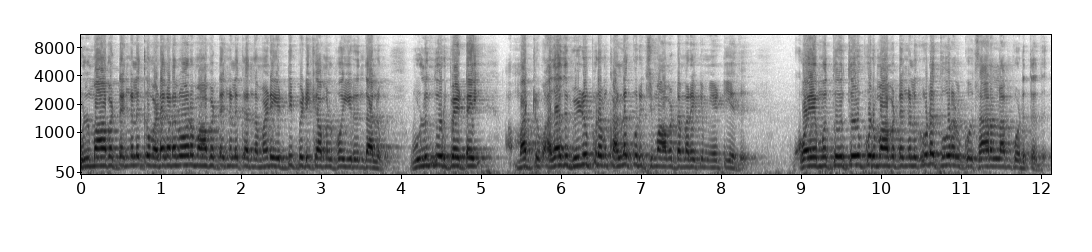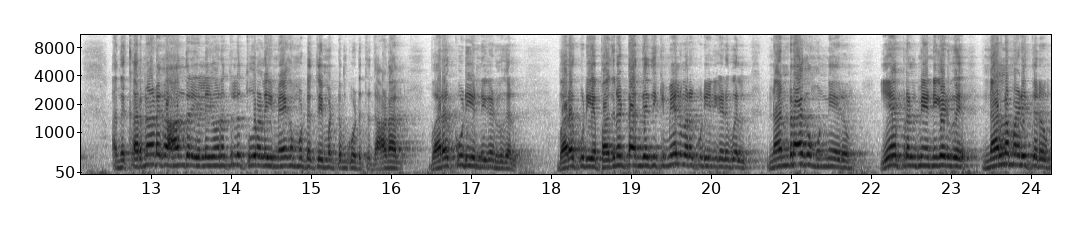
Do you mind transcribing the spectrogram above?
உள் மாவட்டங்களுக்கு வடகடலோர மாவட்டங்களுக்கு அந்த மழை எட்டி பிடிக்காமல் போயிருந்தாலும் உளுந்தூர்பேட்டை மற்றும் அதாவது விழுப்புரம் கள்ளக்குறிச்சி மாவட்டம் வரைக்கும் எட்டியது கோயம்புத்தூர் திருப்பூர் மாவட்டங்களுக்கு கூட தூரல் சாரெல்லாம் கொடுத்தது. அந்த கர்நாடக ஆந்திர எல்லையோரத்தில் தூரலை மேகமூட்டத்தை மட்டும் கொடுத்தது. ஆனால் வரக்கூடிய நிகழ்வுகள் வரக்கூடிய பதினெட்டாம் தேதிக்கு மேல் வரக்கூடிய நிகழ்வுகள் நன்றாக முன்னேறும். ஏப்ரல் மே நிகழ்வு நல்ல மழை தரும்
